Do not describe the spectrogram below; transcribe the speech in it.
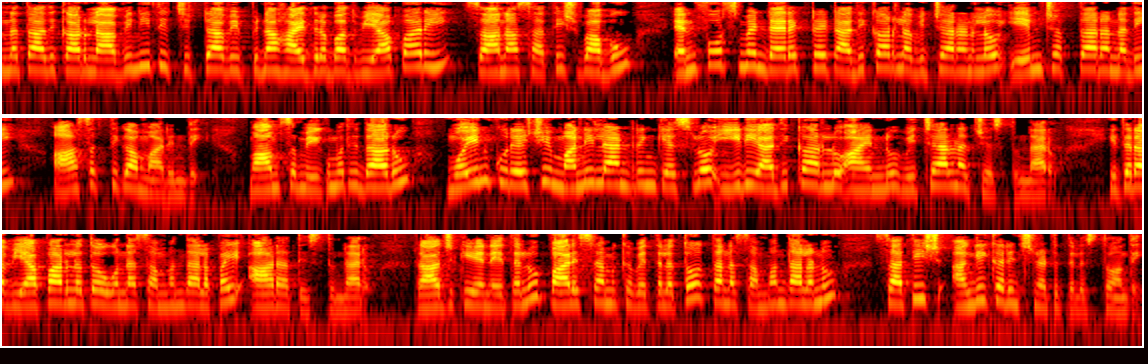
ఉన్నతాధికారుల అవినీతి చిట్టా విప్పిన హైదరాబాద్ వ్యాపారి సానా సతీష్ బాబు ఎన్ఫోర్స్మెంట్ డైరెక్టరేట్ అధికారుల విచారణలో ఏం చెప్తారన్నది ఆసక్తిగా మారింది. మాంసం ఎగుమతిదారు మొయిన్ కురేషి మనీ లాండరింగ్ కేసులో ఈడీ అధికారులు ఆయన్ను విచారణ చేస్తున్నారు. ఇతర వ్యాపారులతో ఉన్న సంబంధాలపై ఆరా తీస్తున్నారు. రాజకీయ నేతలు పారిశ్రామికవేత్తలతో తన సంబంధాలను సతీష్ అంగీకరించినట్లు తెలుస్తోంది.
